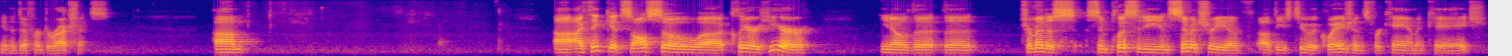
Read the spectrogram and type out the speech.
in the different directions. Um, uh, I think it's also uh, clear here, you know, the the tremendous simplicity and symmetry of of these two equations for km and kh.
